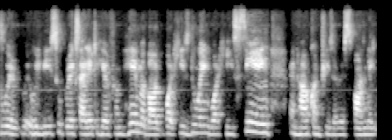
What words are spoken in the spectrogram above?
We'll, we'll be super excited to hear from him about what he's doing, what he's seeing, and how countries are responding.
